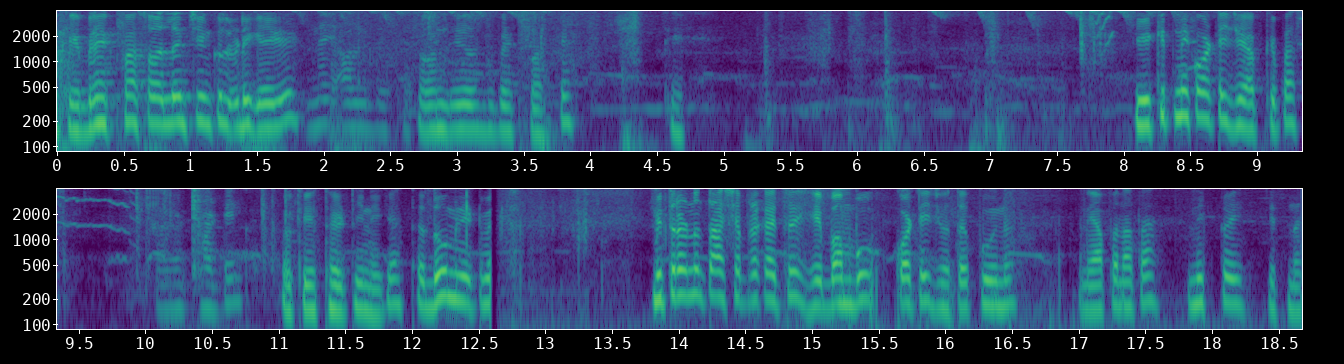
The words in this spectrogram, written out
ओके ब्रेकफास्ट और लंच इंक्लूडिंग है। ये नहीं only breakfast only only breakfast के। ठीक। ये कितने कॉटेज है आपके पास? थर्टीन ओके थर्टीन आहे का तर दोन मिनिट मित्रांनो तर अशा प्रकारचं हे बांबू कॉटेज होतं पूर्ण. आणि आपण आता निघतोय इथनं.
